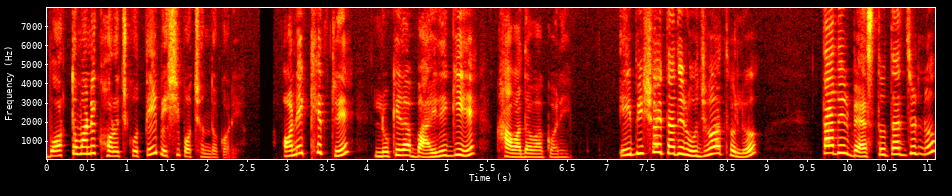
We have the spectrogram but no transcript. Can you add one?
বর্তমানে খরচ করতেই বেশি পছন্দ করে। অনেক ক্ষেত্রে লোকেরা বাইরে গিয়ে খাওয়া দাওয়া করে। এই বিষয়ে তাদের অজুহাত হলো, তাদের ব্যস্ততার জন্য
